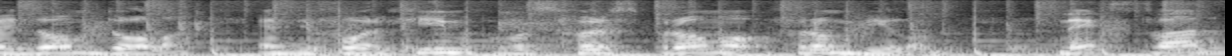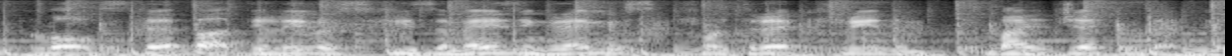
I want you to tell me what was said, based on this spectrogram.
by Dom Dola, and before him was first promo from Bilon. Next one, Low Steppa delivers his amazing remix for track Freedom by Jack Beck.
